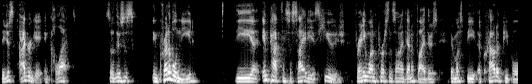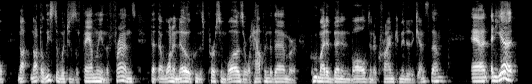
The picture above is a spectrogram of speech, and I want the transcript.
They just aggregate and collect. So there's this incredible need. The uh, impact on society is huge. For any one person that's unidentified, there's there must be a crowd of people not not the least of which is the family and the friends that that want to know who this person was or what happened to them or who might have been involved in a crime committed against them. And and yet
